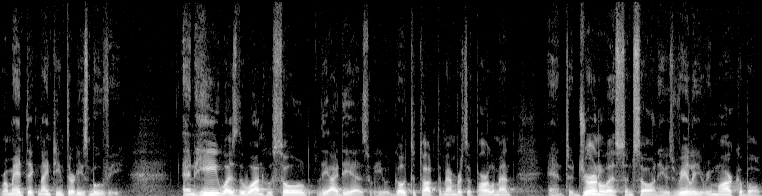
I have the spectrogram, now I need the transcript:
romantic 1930s movie. And he was the one who sold the ideas. He would go to talk to members of parliament and to journalists and so on. He was really a remarkable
